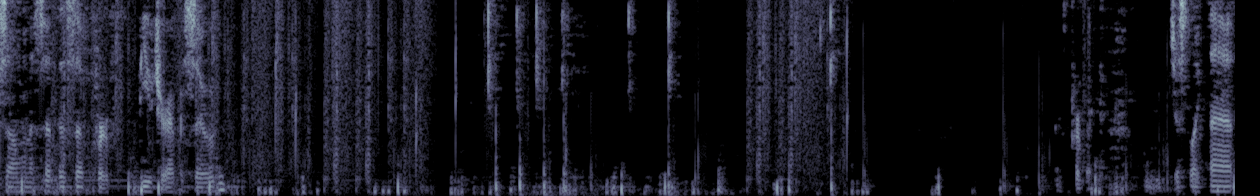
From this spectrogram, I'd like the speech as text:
So I'm gonna set this up for future episode. That's perfect. Just like that.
